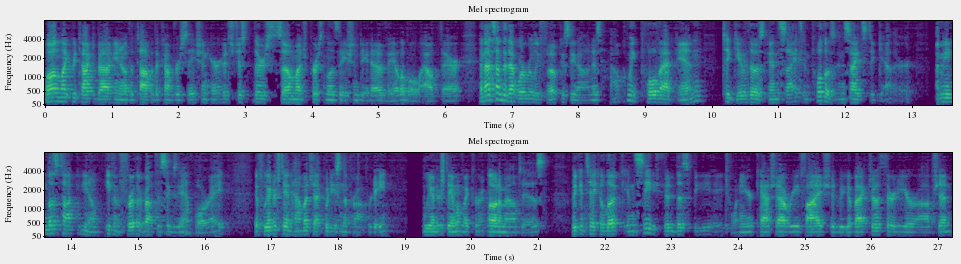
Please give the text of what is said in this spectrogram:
Well, and like we talked about, you know, at the top of the conversation here, it's just there's so much personalization data available out there. And that's something that we're really focusing on is how can we pull that in to give those insights and pull those insights together. I mean, let's talk, you know, even further about this example, right? If we understand how much equity is in the property, we understand what my current loan amount is. We can take a look and see should this be a 20 year cash out refi? Should we go back to a 30 year option?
